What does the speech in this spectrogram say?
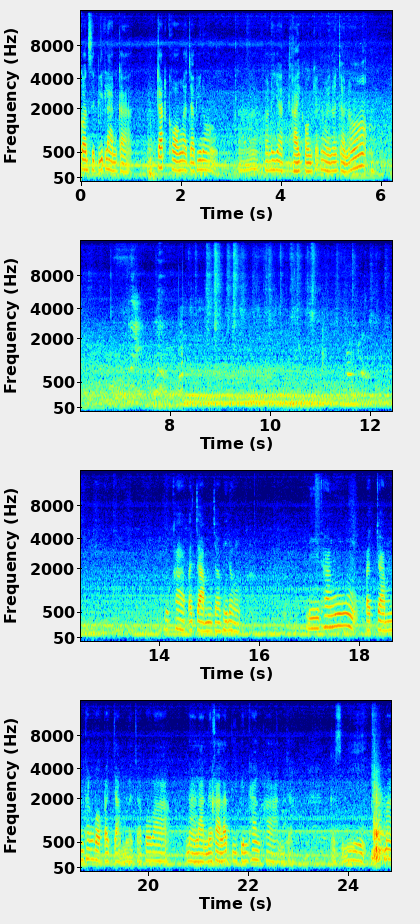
ก่อนสิปิดร้านกะจัดของล่ะจ้ะพี่น้องขออนุญาตขายของจักหน่อยนะจ้ะเนาะลูกค้าประจำจ้ะพี่น้อง มีทั้งประจำทั้งบ่ประจำละจ้ะเพราะว่าหนาลานแม่ค่ะลาตีเป็นทางผ่านจ้ะ ก็สิมีมา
